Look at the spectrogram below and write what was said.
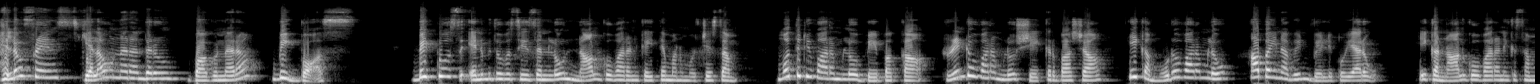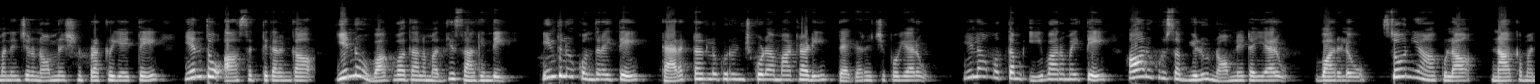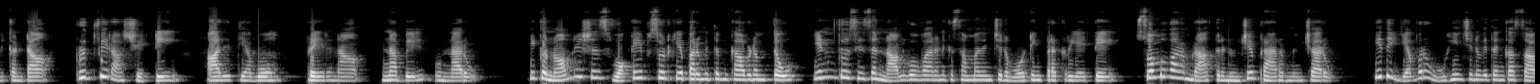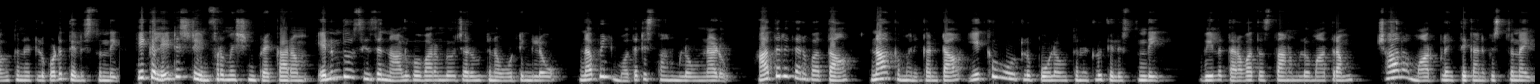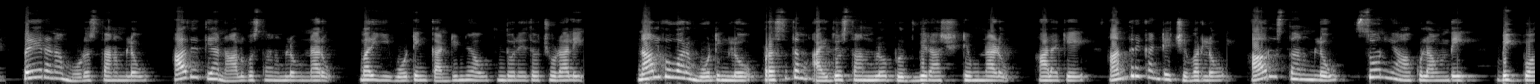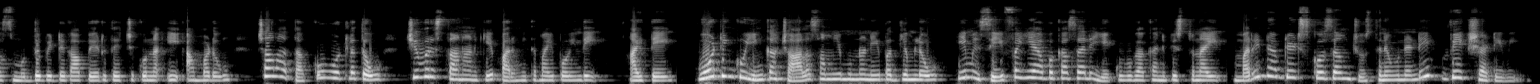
Hello friends ఎలా ఉన్నారు అందరూ? బాగున్నారా? బిగ్ బాస్ బిగ్ బాస్ ఎనిమిదవ సీజన్లో నాలుగో వారానికైతే మనం వచ్చేసాం. మొదటి వారంలో బేబక్క రెండో వారంలో శేఖర్ భాష ఇక మూడో వారంలో అభయ్ నవీన్ వెళ్ళిపోయారు ఇక నాలుగో వారానికి సంబంధించిన నామినేషన్ ప్రక్రియ అయితే ఎంతో ఆసక్తికరంగా ఎన్నో వాగ్వాదాల మధ్య సాగింది. ఇందులో కొందరైతే క్యారెక్టర్ల గురించి కూడా మాట్లాడి తెగరెచ్చిపోయారు ఇలా మొత్తం ఈ వారమైతే ఆరుగురు సభ్యులు నామినేట్ అయ్యారు. వారిలో సోనియా ఆకుల నాగమణికంట పృథ్వీరాజ్ శెట్టి ఆదిత్య ఓం ప్రేరణ నబిల్ ఉన్నారు. ఇక నామినేషన్స్ ఒక ఎపిసోడ్ కే పరిమితం కావడంతో ఎనిమిదో సీజన్ నాలుగో వారానికి సంబంధించిన ఓటింగ్ ప్రక్రియ అయితే సోమవారం రాత్రి నుంచే ప్రారంభించారు. ఇది ఎవరు ఊహించిన విధంగా సాగుతున్నట్లు కూడా తెలుస్తుంది. ఇక లేటెస్ట్ ఇన్ఫర్మేషన్ ప్రకారం ఎనిమిదో సీజన్ నాలుగో వారంలో జరుగుతున్న ఓటింగ్లో నబిల్ మొదటి స్థానంలో ఉన్నాడు. అతని తర్వాత నాకమణికంట ఎక్కువ ఓట్లు పోలవుతున్నట్లు తెలుస్తుంది. వీళ్ళ తర్వాత స్థానంలో మాత్రం చాలా మార్పులైతే కనిపిస్తున్నాయి. ప్రేరణ మూడో స్థానంలో ఆదిత్య నాలుగో స్థానంలో ఉన్నారు. మరి ఈ ఓటింగ్ కంటిన్యూ అవుతుందో లేదో చూడాలి. నాలుగో వారం ఓటింగ్లో ప్రస్తుతం ఐదో స్థానంలో పృథ్వీరాజ్ శెట్టి ఉన్నాడు. అలాగే అందరికంటే చివర్లో ఆరో స్థానంలో సోనియా ఆకులా ఉంది. బిగ్ బాస్ ముద్దు బిడ్డగా పేరు తెచ్చుకున్న ఈ అమ్మడు చాలా తక్కువ ఓట్లతో చివరి స్థానానికే పరిమితమైపోయింది. అయితే ఓటింగ్కు ఇంకా చాలా సమయం ఉన్న నేపథ్యంలో ఈమె సేఫ్ అయ్యే అవకాశాలు ఎక్కువగా కనిపిస్తున్నాయి. మరిన్ని అప్డేట్స్ కోసం చూస్తూనే ఉండండి. వీక్ష టీవీ.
